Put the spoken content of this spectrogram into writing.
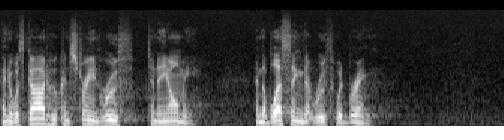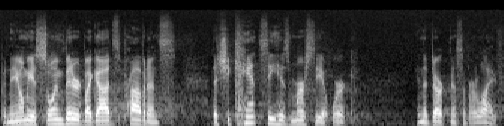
And it was God who constrained Ruth to Naomi and the blessing that Ruth would bring. But Naomi is so embittered by God's providence that she can't see his mercy at work in the darkness of her life.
